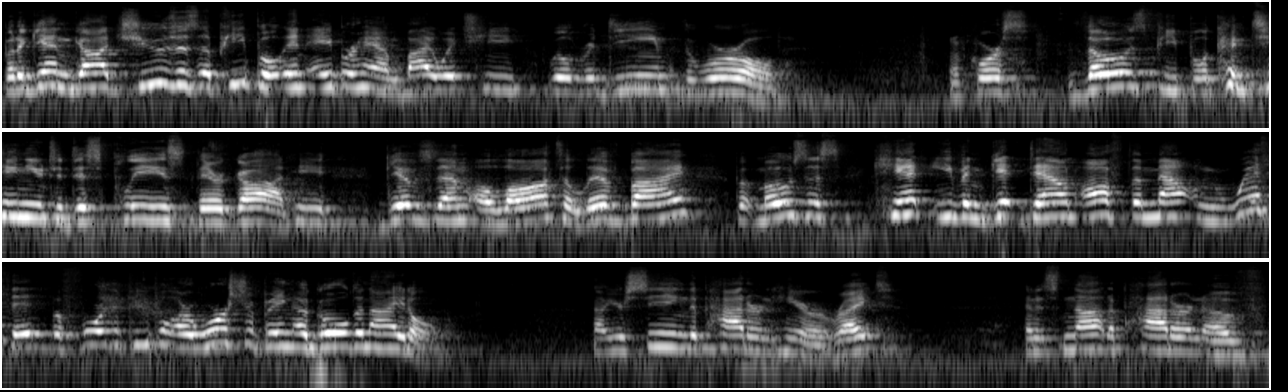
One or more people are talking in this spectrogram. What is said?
But again, God chooses a people in Abraham by which he will redeem the world. And of course, those people continue to displease their God. He gives them a law to live by, but Moses can't even get down off the mountain with it before the people are worshiping a golden idol. Now you're seeing the pattern here, right? And it's not a pattern of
